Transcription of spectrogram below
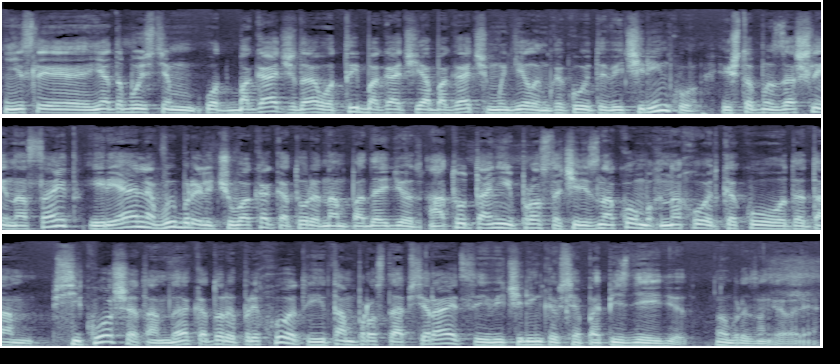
если я, допустим, вот богач, да, вот ты богач, я богач, мы делаем какую-то вечеринку, ссылку, и чтобы мы зашли на сайт и реально выбрали чувака, который нам подойдет. А тут они просто через знакомых находят какого-то там сикоша, там, да, который приходит и там просто обсирается, и вечеринка вся по пизде идет, образно говоря.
